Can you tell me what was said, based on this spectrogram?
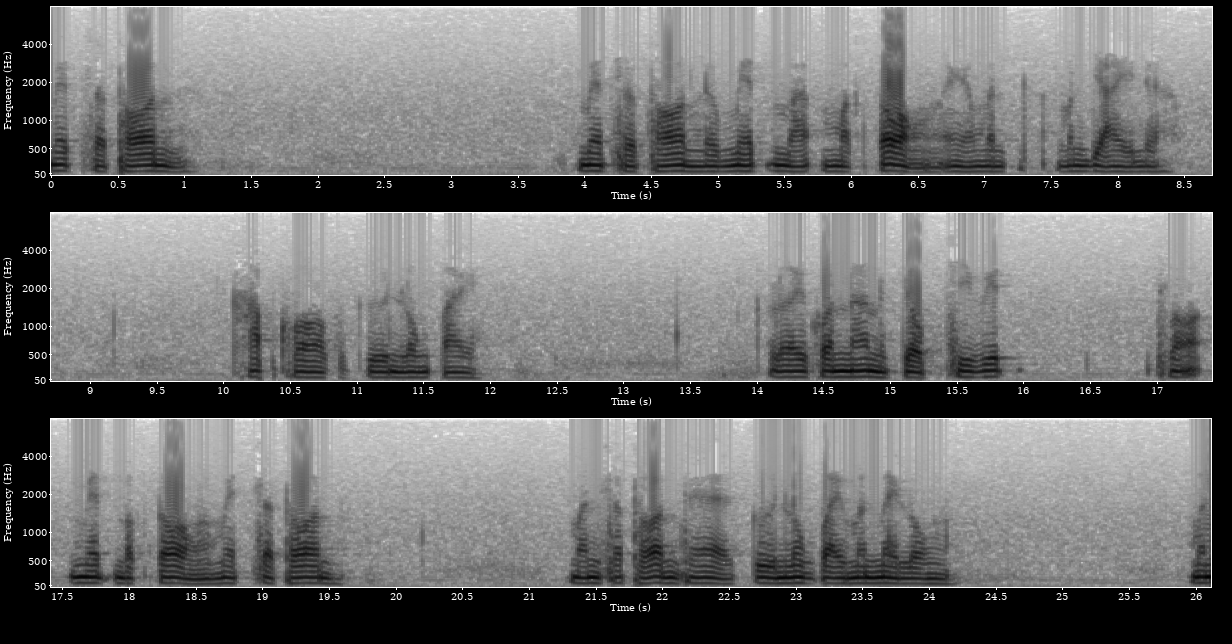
เม็ดสะท้อน เม็ดสะท้อนหรือเม็ดหมักต้องอย่างมันมันใหญ่เนี่ยคับคอก็กืนลงไป เลยคนนั้นจบชีวิต เพราะเม็ดบักต้อง เม็ดสะท้อน มันสะท้อนแท้กืนลงไปมันไม่ลง มัน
